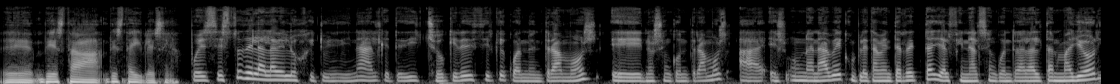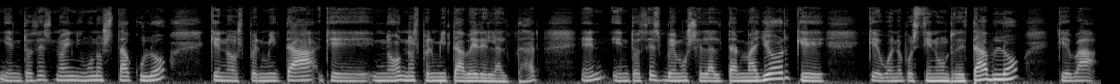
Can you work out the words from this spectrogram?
eh, de, esta, de esta iglesia? Pues esto de la nave longitudinal que te he dicho, quiere decir que cuando entramos eh, nos encontramos a es una nave completamente recta y al final se encuentra el altar mayor y entonces no hay ningún obstáculo que nos permita que no nos permita ver el altar. ¿eh? Y entonces vemos el altar mayor que, que bueno, pues tiene un retablo que va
